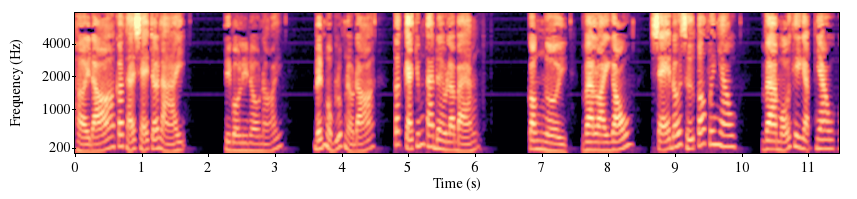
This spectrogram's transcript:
Thời đó có thể sẽ trở lại Tibolino nói. Đến một lúc nào đó, Tất cả chúng ta đều là bạn. Con người và loài gấu Sẽ đối xử tốt với nhau Và mỗi khi gặp nhau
